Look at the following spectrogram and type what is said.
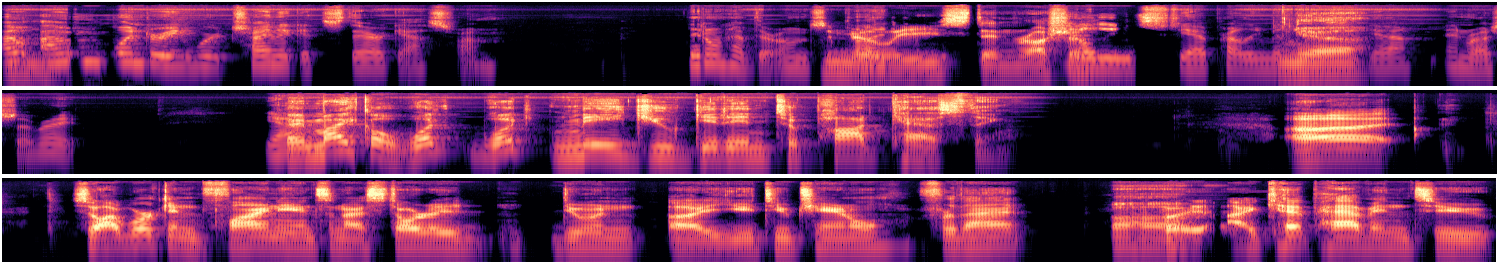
I, Mhm. I'm wondering where China gets their gas from. They don't have their own The supply. Middle East and Russia. Middle East, yeah, probably Middle Yeah. East, yeah, and Russia, right? Yeah. Hey, Michael, what what made you get into podcasting? Uh, so I work in finance, and I started doing a YouTube channel for that. Uh-huh. But I kept having to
